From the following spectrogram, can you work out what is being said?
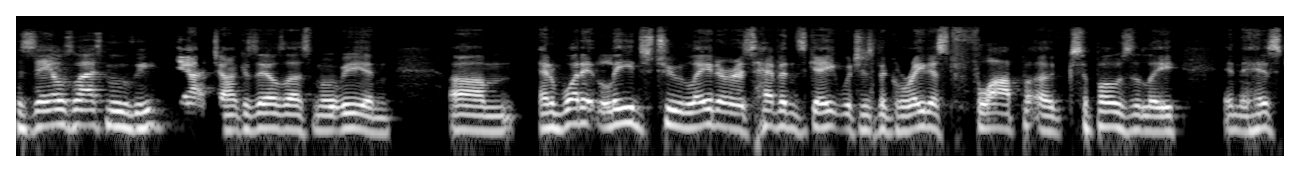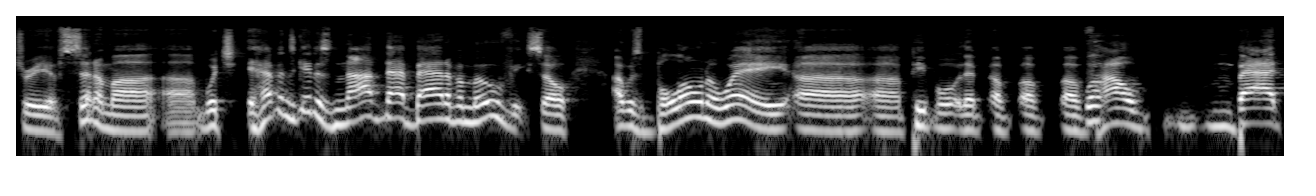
Cazale's last movie. Yeah, John Cazale's last movie, and um, and what it leads to later is Heaven's Gate, which is the greatest flop uh, supposedly in the history of cinema. Uh, which Heaven's Gate is not that bad of a movie. So I was blown away, uh, uh people that of, of, of well, how bad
